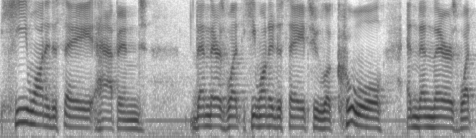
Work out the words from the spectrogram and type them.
he wanted to say happened then there's what he wanted to say to look cool and then there's what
